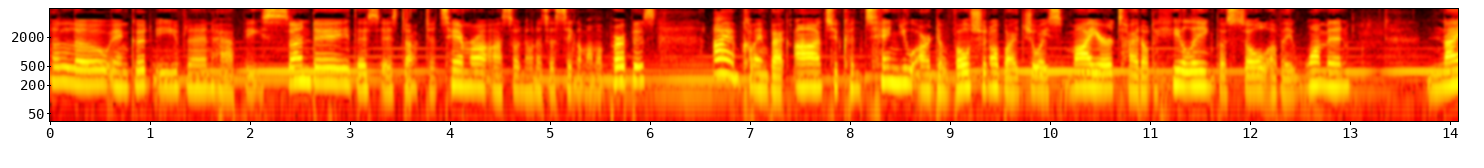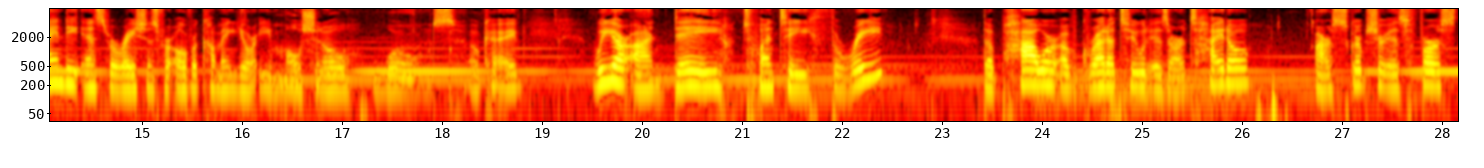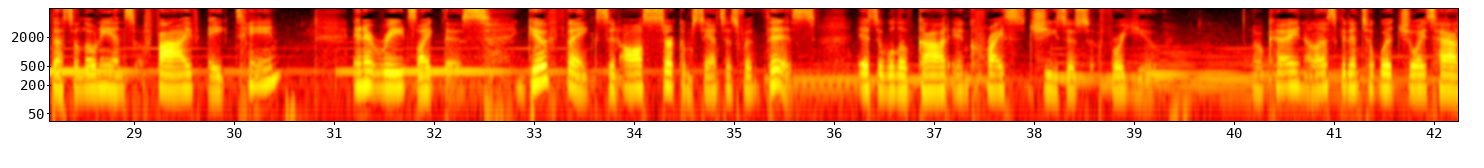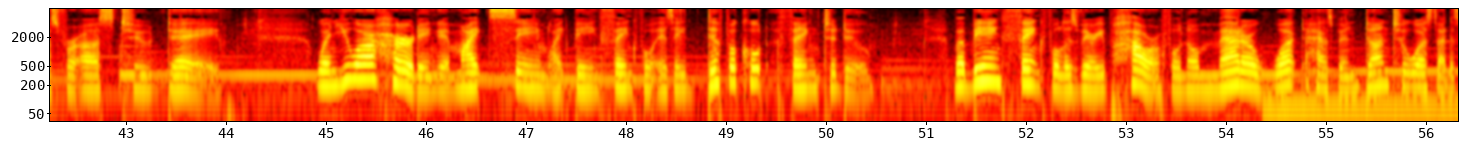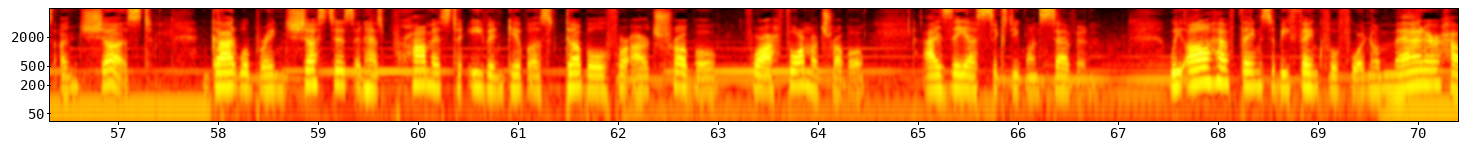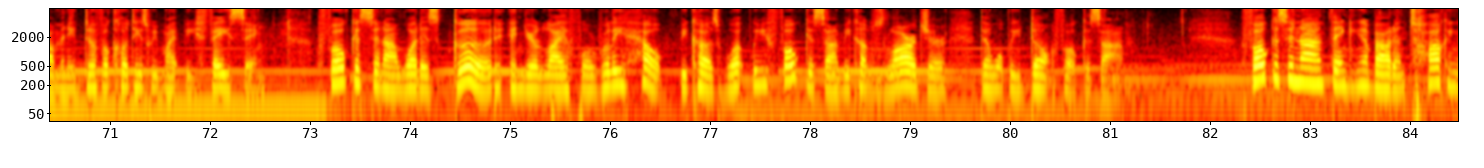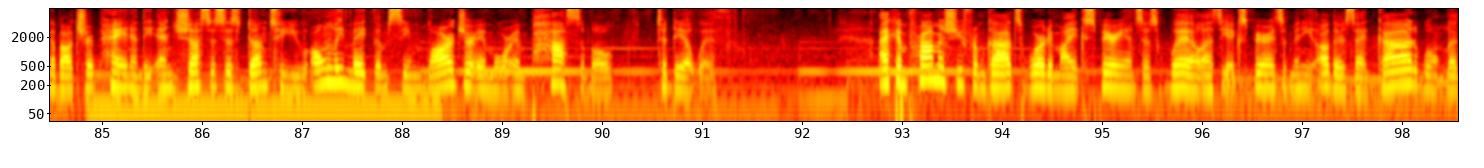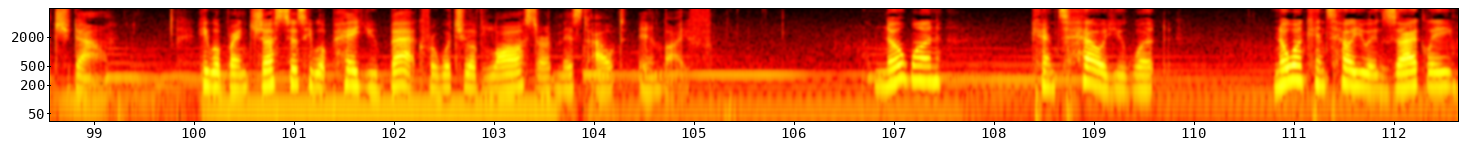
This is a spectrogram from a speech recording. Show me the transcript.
Hello and good evening. Happy Sunday. This is Dr. Tamara, also known as a Single Mama Purpose. I am coming back on to continue our devotional by Joyce Meyer titled Healing the Soul of a Woman 90 Inspirations for Overcoming Your Emotional Wounds. Okay, we are on day 23. The Power of Gratitude is our title. Our scripture is 1 Thessalonians 5:18 and it reads like this: Give thanks in all circumstances for this is the will of God in Christ Jesus for you. Okay, now let's get into what Joyce has for us today. When you are hurting, it might seem like being thankful is a difficult thing to do. But being thankful is very powerful. No matter what has been done to us that is unjust, God will bring justice and has promised to even give us double for our trouble, for our former trouble. Isaiah 61 7. We all have things to be thankful for, no matter how many difficulties we might be facing. Focusing on what is good in your life will really help because what we focus on becomes larger than what we don't focus on. Focusing on thinking about and talking about your pain and the injustices done to you only make them seem larger and more impossible to deal with. I can promise you from God's word and my experience as well as the experience of many others that God won't let you down. He will bring justice. He will pay you back for what you have lost or missed out in life. No one can tell you what, no one can tell you exactly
